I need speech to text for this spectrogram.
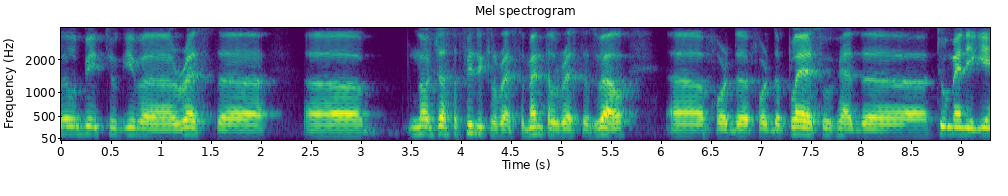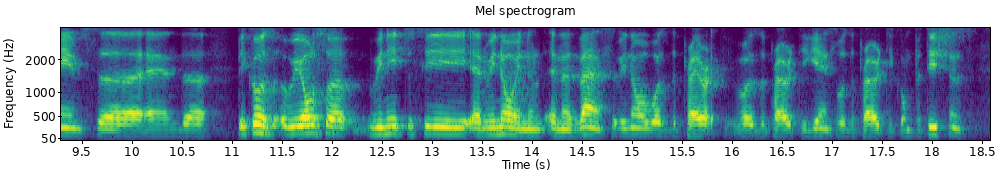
little bit to give a rest uh, uh, not just a physical rest a mental rest as well Uh, for the for the players who had uh, too many games uh, and uh, because we also we need to see and we know in, in advance we know what's the priority was the priority games was the priority competitions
